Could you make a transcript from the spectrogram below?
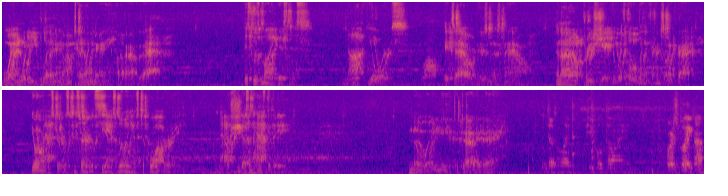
When were you planning on telling me about that? This was my business, not yours. Wow. It's our business now. And I don't appreciate you withholding things like that. Your master was concerned with Sienna's willingness to cooperate. Now she doesn't have to be. Nobody needed to die today. He doesn't like people dying. Where's Blake now?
